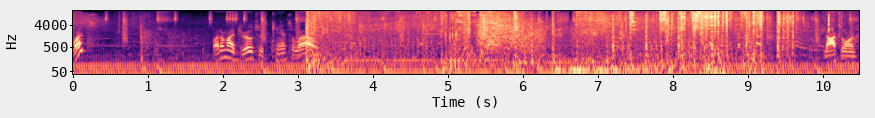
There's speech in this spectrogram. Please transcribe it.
What? Why did my drill just cancel out? Knocked one.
